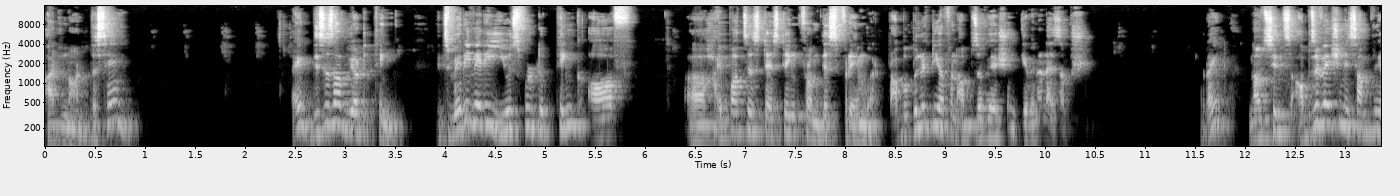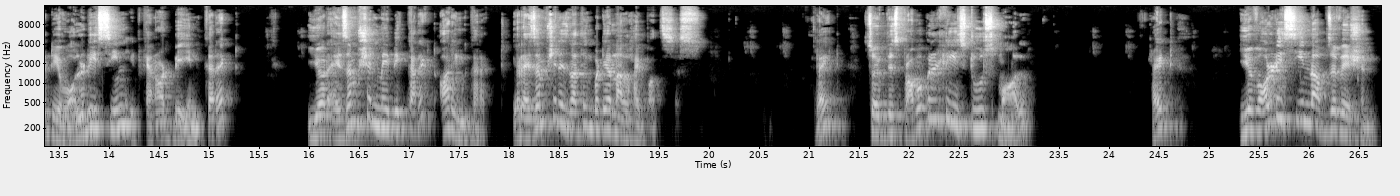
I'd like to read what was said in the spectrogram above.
are not the same. Right? This is how we have to think it's very very useful to think of uh, hypothesis testing from this framework probability of an observation given an assumption right? Now, since observation is something that you've already seen, it cannot be incorrect. Your assumption may be correct or incorrect. Your assumption is nothing but your null hypothesis, right? So if this probability is too small, right, you have already seen the observation.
